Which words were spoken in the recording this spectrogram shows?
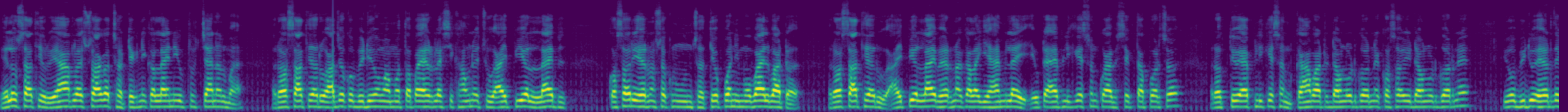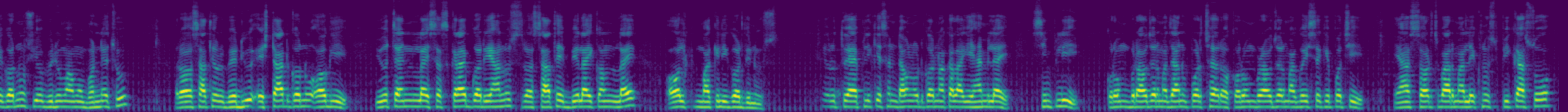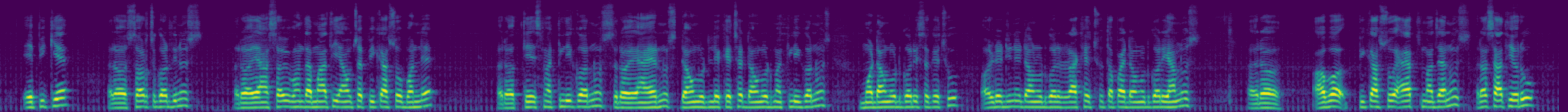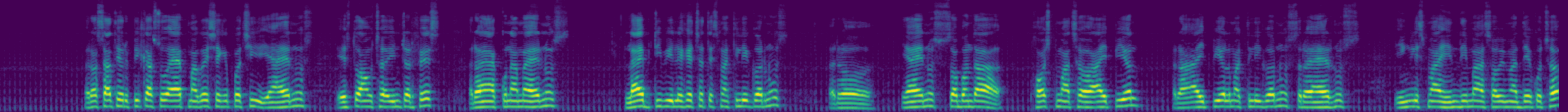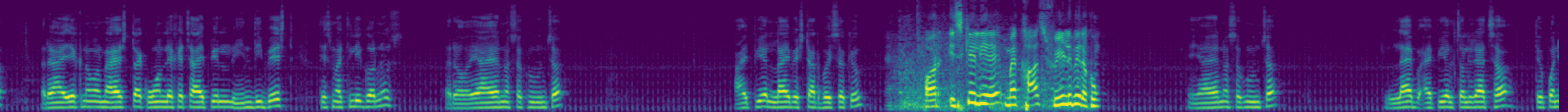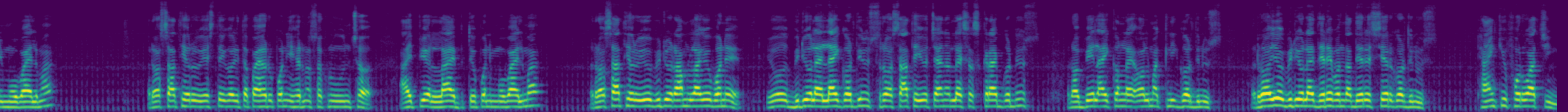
Hello साथीहरू यहाँहरूलाई स्वागत छ टेक्निकल लाइन युट्युब च्यानलमा। र साथीहरू आजको भिडियोमा म तपाईँहरूलाई सिकाउने छु आइपिएल लाइभ कसरी हेर्न सक्नुहुन्छ त्यो पनि मोबाइलबाट। र साथीहरू आइपिएल लाइभ हेर्नका लागि हामीलाई एउटा एप्लिकेसनको आवश्यकता पर्छ। र त्यो एप्लिकेसन कहाँबाट डाउनलोड गर्ने कसरी डाउनलोड गर्ने यो भिडियो हेर्दै गर्नुहोस् यो भिडियोमा म भन्ने छु। र साथीहरू भिडियो स्टार्ट गर्नु अघि यो च्यानललाई सब्सक्राइब गरिहाल्नुहोस् र साथै बेल आइकनलाई अलमा क्लिक गरिदिनुहोस्। साथीहरू त्यो एप्लिकेसन डाउनलोड गर्नका लागि हामीलाई सिम्पली क्रोम ब्राउजरमा जानुपर्छ र क्रोम ब्राउजरमा गइसकेपछि यहाँ सर्च बारमा लेख्नुहोस् पिकासो एपिके र सर्च गरिदिनुहोस् र यहाँ सबैभन्दा माथि आउँछ पिकासो भन्ने र त्यसमा क्लिक गर्नुहोस् र यहाँ हेर्नुहोस् डाउनलोड लेखेको छ डाउनलोडमा क्लिक गर्नुहोस्। म डाउनलोड गरिसकेको छु अलरेडी नै डाउनलोड गरेर राखेको छु तपाईँ डाउनलोड गरिहाल्नुहोस्। र अब पिकासो एप्समा जानुहोस् र साथीहरू र साथीहरू पिकासो एपमा गइसकेपछि यहाँ हेर्नुहोस् यस्तो आउँछ इन्टरफेस र यहाँ कुनामा हेर्नुहोस् लाइभ टिभी लेखेको छ त्यसमा क्लिक गर्नुहोस् र यहाँ हेर्नुहोस् सबभन्दा फर्स्टमा छ आइपिएल र आइपिएलमा क्लिक गर्नुहोस् र यहाँ हेर्नुहोस् इङ्ग्लिसमा हिन्दीमा सबैमा दिएको छ र यहाँ एक नम्बरमा ह्यासट्याग वान लेखेको छ आइपिएल हिन्दी बेस्ट त्यसमा क्लिक गर्नुहोस् र यहाँ हेर्न सक्नुहुन्छ। आइपिएल लाइभ स्टार्ट भइसक्यो। और इसके लिए मैं खास फील्ड भी रखूंगा। यहाँ हेर्न सक्नुहुन्छ। लाइभ आइपिएल चलिरहेछ। त्यो पनि मोबाइलमा। र साथीहरू यस्तै गरी तपाईँहरू पनि हेर्न सक्नुहुन्छ। आइपिएल लाइभ त्यो पनि मोबाइलमा। र साथीहरू यो भिडियो राम्रो लाग्यो भने यो भिडियोलाई लाइक गरिदिनुहोस् र साथै यो च्यानललाई सब्सक्राइब गरिदिनुहोस् र बेल आइकनलाई अलमा क्लिक गरिदिनुहोस् र यो भिडियोलाई धेरैभन्दा धेरै सेयर गरिदिनुहोस्। Thank you for watching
